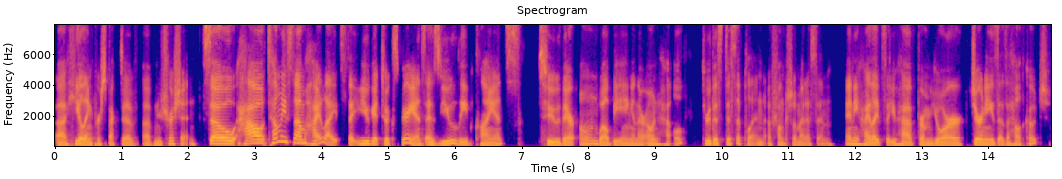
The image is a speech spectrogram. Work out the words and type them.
a healing perspective of nutrition. So how tell me some highlights that you get to experience as you lead clients to their own well-being and their own health through this discipline of functional medicine. Any highlights that you have from your journeys as a health coach?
